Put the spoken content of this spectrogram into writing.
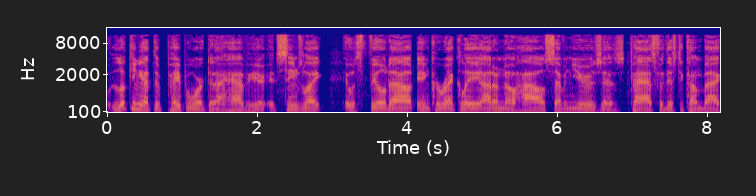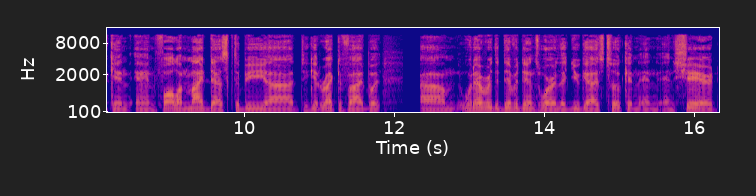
looking at the paperwork that I have here, it seems like it was filled out incorrectly. I don't know how seven years has passed for this to come back and, and fall on my desk to be uh, to get rectified. But um, whatever the dividends were that you guys took and, and, and shared,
